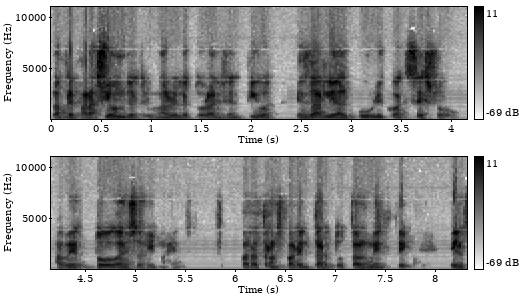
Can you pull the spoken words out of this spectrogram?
la preparación del Tribunal Electoral Incentiva es darle al público acceso a ver todas esas imágenes para transparentar totalmente el,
